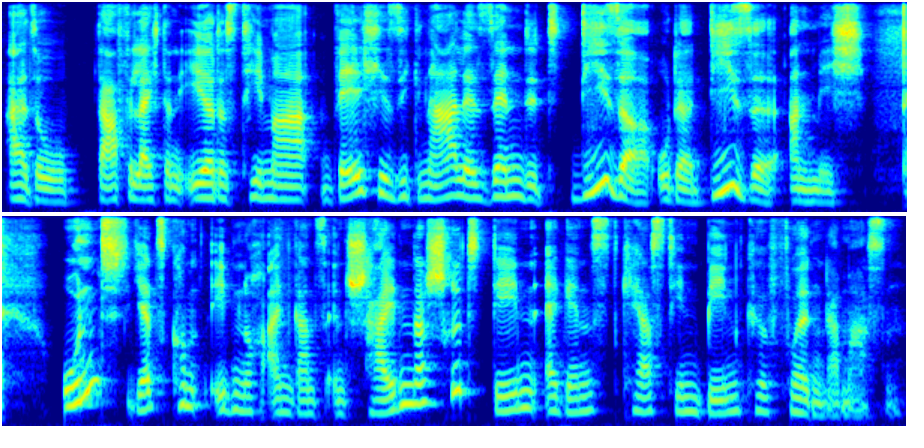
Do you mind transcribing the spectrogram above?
Also da vielleicht dann eher das Thema, welche Signale sendet dieser oder diese an mich? Und jetzt kommt eben noch ein ganz entscheidender Schritt, den ergänzt Kerstin Behnke folgendermaßen.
